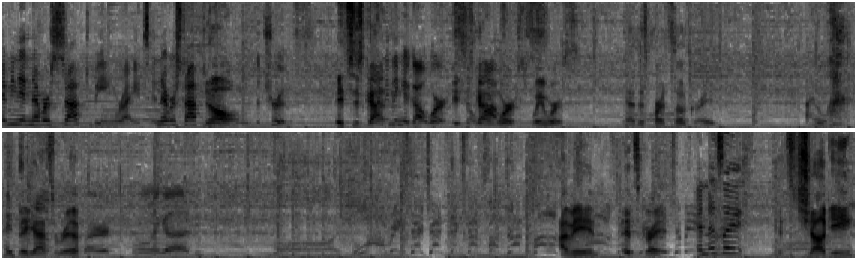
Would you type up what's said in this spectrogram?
I mean, it never stopped being right. It never stopped No. being the truth. it's just gotten. I think it got worse. It's just gotten lot worse, way worse. Yeah, this part's so great. I, lo- I Big ass riff. part. Oh my god. I mean, it's great. And as I It's chuggy.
